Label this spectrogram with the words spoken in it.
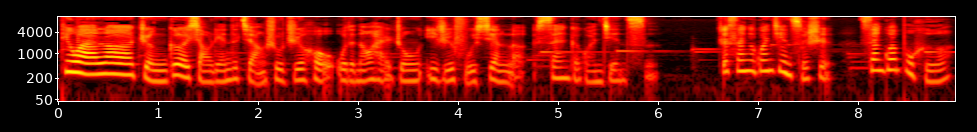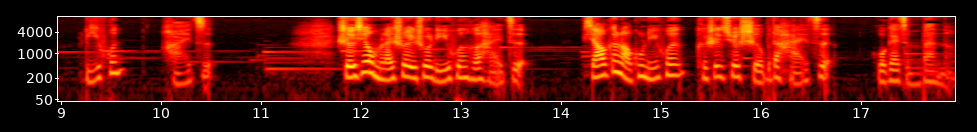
听完了整个小莲的讲述之后，我的脑海中一直浮现了三个关键词，这三个关键词是三观不合、离婚、孩子。首先，我们来说一说离婚和孩子。想要跟老公离婚，可是却舍不得孩子，我该怎么办呢？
